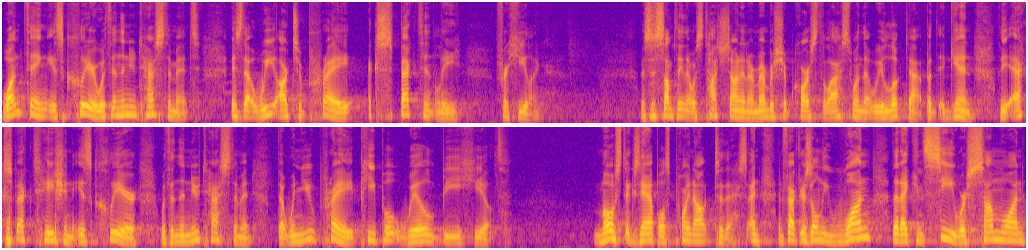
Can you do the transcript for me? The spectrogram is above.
one thing is clear within the New Testament is that we are to pray expectantly for healing. This is something that was touched on in our membership course, the last one that we looked at. But again, the expectation is clear within the New Testament that when you pray, people will be healed. Most examples point out to this. And in fact, there's only one that I can see where someone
